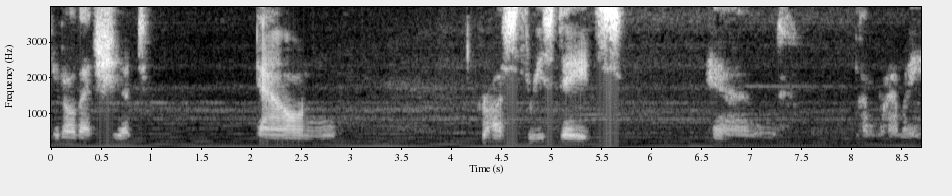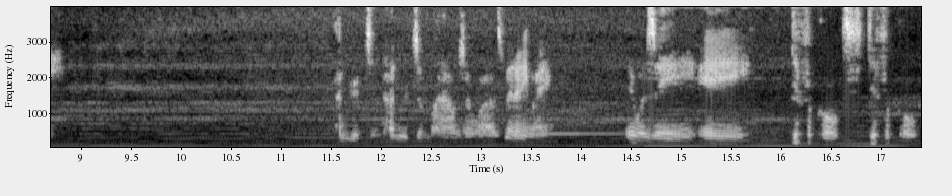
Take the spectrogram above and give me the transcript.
get all that shit down across three states and I don't know how many hundreds and hundreds of miles it was. But anyway, it was a, a difficult, difficult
